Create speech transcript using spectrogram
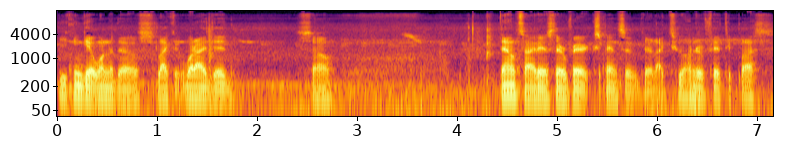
You can get one of those like what I did. So downside is they're very expensive. They're like 250 plus.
